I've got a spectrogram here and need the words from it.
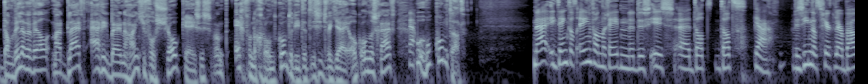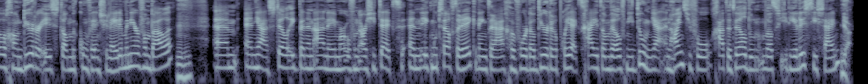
Dan willen we wel, maar het blijft eigenlijk bij een handjevol showcases. Want echt van de grond komt er niet. Dat is iets wat jij ook onderschrijft. Ja. Hoe, hoe komt dat? Nou, ik denk dat een van de redenen dus is uh, dat, dat ja, we zien dat circulair bouwen gewoon duurder is dan de conventionele manier van bouwen. Mm -hmm. um, en ja, stel ik ben een aannemer of een architect en ik moet zelf de rekening dragen voor dat duurdere project. Ga je het dan wel of niet doen? Ja, een handjevol gaat het wel doen omdat ze idealistisch zijn. Ja.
